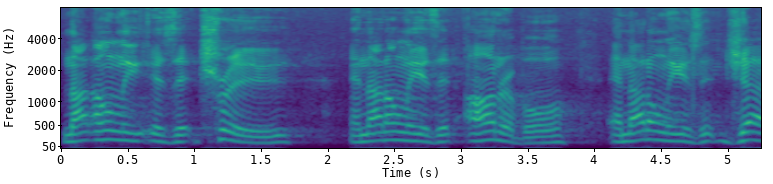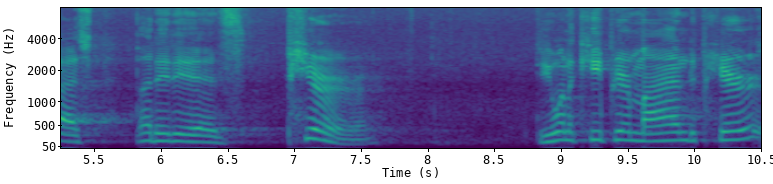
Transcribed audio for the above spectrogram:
not only is it true, and not only is it honorable, and not only is it just, but it is pure. Do you want to keep your mind pure?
